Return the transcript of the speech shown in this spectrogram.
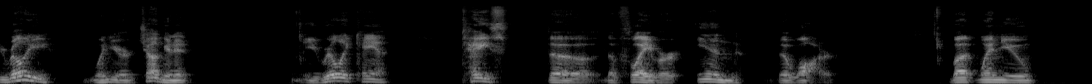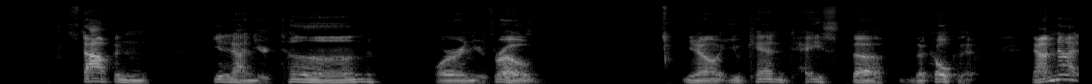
You really, when you're chugging it, you really can't taste the the flavor in the water. But when you stop and get it on your tongue or in your throat, you know, you can taste the the coconut. Now I'm not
